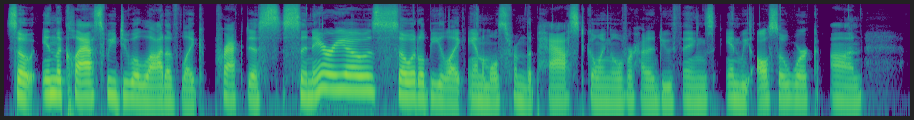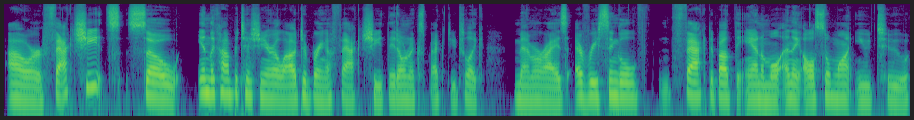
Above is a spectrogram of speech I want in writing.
So in the class, we do a lot of like practice scenarios. So it'll be like animals from the past going over how to do things. And we also work on our fact sheets. So in the competition, you're allowed to bring a fact sheet. They don't expect you to like memorize every single fact about the animal. And they also want you to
